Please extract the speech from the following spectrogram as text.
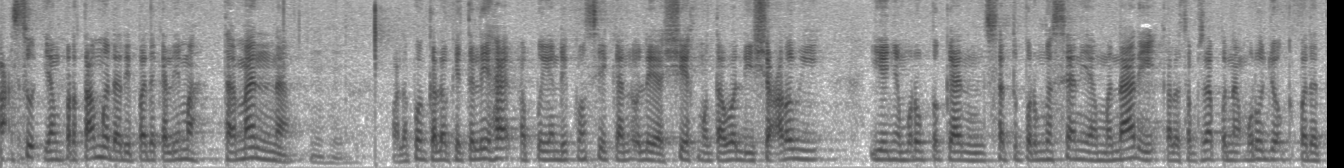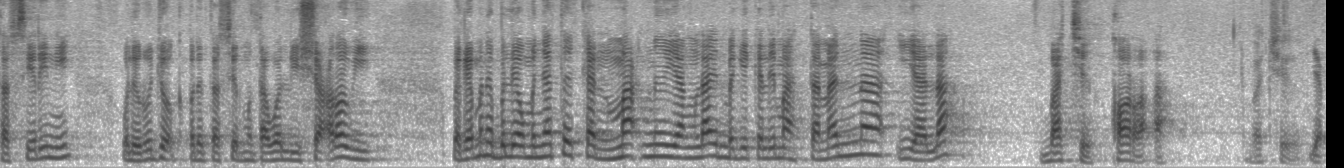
maksud yang pertama daripada kalimah tamanna mhm. walaupun kalau kita lihat apa yang dikongsikan oleh Syekh Muntawalli Syarawi ianya merupakan satu permesan yang menarik kalau siapa-siapa nak merujuk kepada tafsir ini boleh rujuk kepada tafsir Muntawalli Syarawi bagaimana beliau menyatakan makna yang lain bagi kalimah tamanna ialah baca qaraah baca yep.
